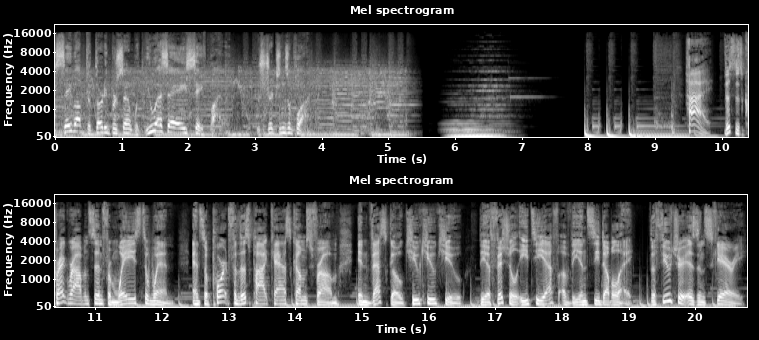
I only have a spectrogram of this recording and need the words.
Save up to 30% with USAA Safe Pilot. Restrictions apply. Hi, this is Craig Robinson from Ways to Win, and support for this podcast comes from Invesco QQQ, the official ETF of the NCAA. The future isn't scary.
